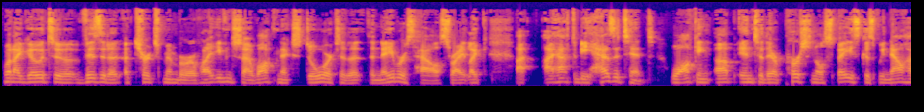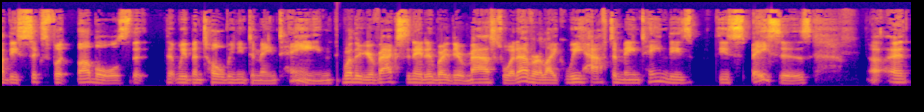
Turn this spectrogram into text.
When I go to visit a, a church member, or when I even just I walk next door to the, the neighbor's house, right? Like I, I have to be hesitant walking up into their personal space because we now have these six foot bubbles that, that we've been told we need to maintain. Whether you're vaccinated, whether you're masked, whatever, like we have to maintain these these spaces. Uh, and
